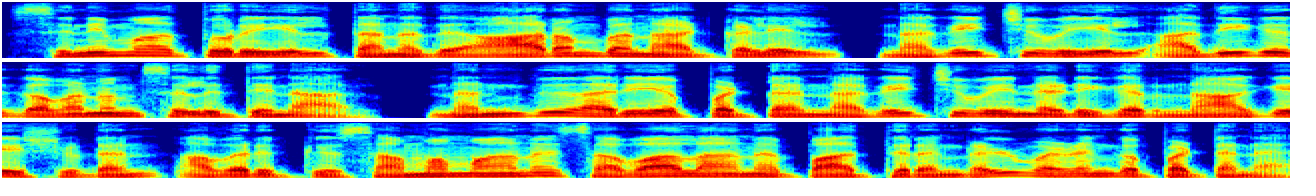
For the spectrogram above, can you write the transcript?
சினிமா துறையில் தனது ஆரம்ப நாட்களில் நகைச்சுவையில் அதிக கவனம் செலுத்தினார். நன்கு அறியப்பட்ட நகைச்சுவை நடிகர் நாகேஷுடன் அவருக்கு சமமான சவாலான பாத்திரங்கள் வழங்கப்பட்டன.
